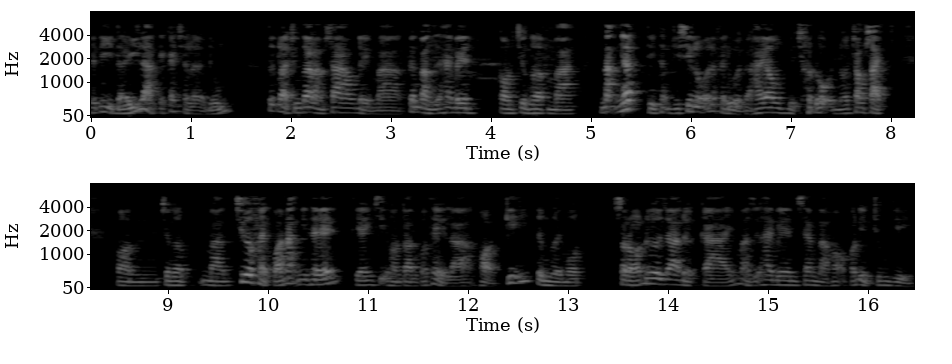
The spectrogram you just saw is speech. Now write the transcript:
Thế thì đấy là cái cách trả lời đúng. Tức là chúng ta làm sao để mà cân bằng giữa hai bên. Còn trường hợp mà nặng nhất thì thậm chí xin lỗi là phải đuổi cả hai ông để cho đội nó trong sạch. Còn trường hợp mà chưa phải quá nặng như thế thì anh chị hoàn toàn có thể là hỏi kỹ từng người một, sau đó đưa ra được cái mà giữa hai bên xem là họ có điểm chung gì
